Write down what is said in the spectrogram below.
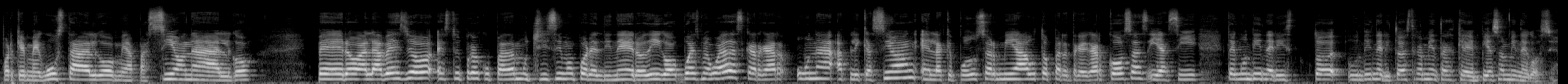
porque me gusta algo, me apasiona algo, pero a la vez yo estoy preocupada muchísimo por el dinero. Digo, pues me voy a descargar una aplicación en la que puedo usar mi auto para entregar cosas y así tengo un dinerito, un dinerito extra mientras que empiezo mi negocio.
